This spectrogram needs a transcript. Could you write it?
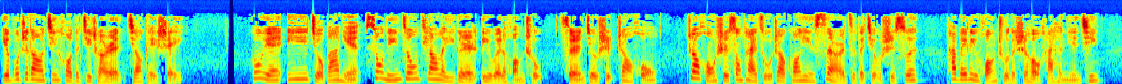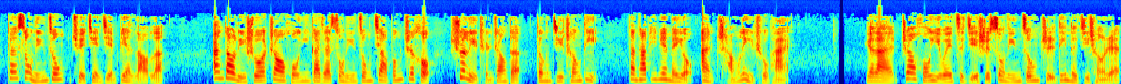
也不知道今后的继承人交给谁。公元一一九八年，宋宁宗挑了一个人立为了皇储，此人就是赵弘。赵弘是宋太祖赵匡胤四儿子的九世孙，他被立皇储的时候还很年轻，但宋宁宗却渐渐变老了。按道理说，赵弘应该在宋宁宗驾崩之后顺理成章的登基称帝，但他偏偏没有按常理出牌。原来赵弘以为自己是宋宁宗指定的继承人，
